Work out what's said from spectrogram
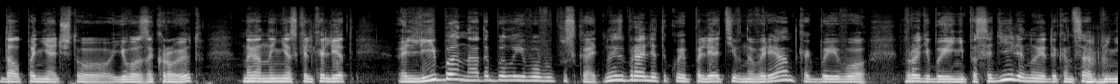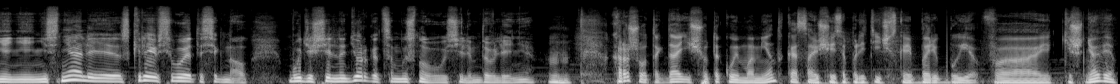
дал понять, что его закроют на, на несколько лет, либо надо было его выпускать. Но избрали такой паллиативный вариант, как бы его вроде бы и не посадили, но и до конца обвинения не сняли. Скорее всего, это сигнал. Будешь сильно дергаться, мы снова усилим давление. Хорошо, тогда еще такой момент, касающийся политической борьбы в э, Кишневе.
